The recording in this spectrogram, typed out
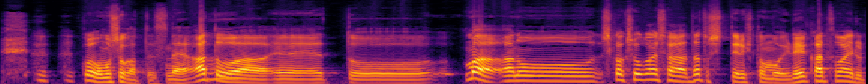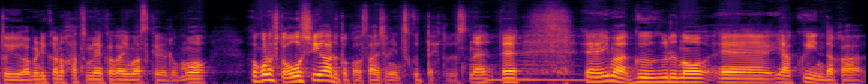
これ面白かったですね。あとは、うん、えー、っと、まあ、あの、視覚障害者だと知ってる人も、レイカーツワイルというアメリカの発明家がいますけれども、この人 OCR とかを最初に作った人ですね。で、えー、今、Google の、えー、役員だか、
